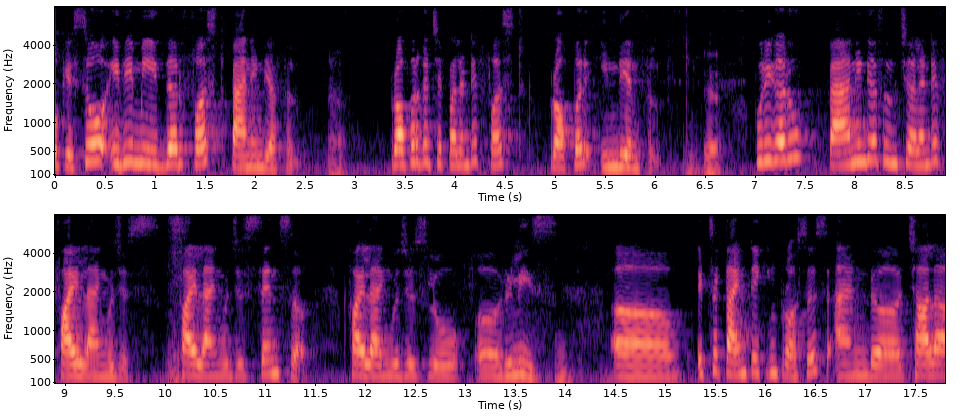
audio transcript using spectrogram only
ఓకే సో ఇది మీ ఇద్దరు ఫస్ట్ పాన్ ఇండియా ఫిల్మ్ ప్రాపర్గా చెప్పాలంటే first proper Indian film Puri గారు పాన్ ఇండియా ఫిల్మ్ చేయాలంటే five languages five languages censor five లాంగ్వేజెస్లో release it's a time taking process and చాలా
